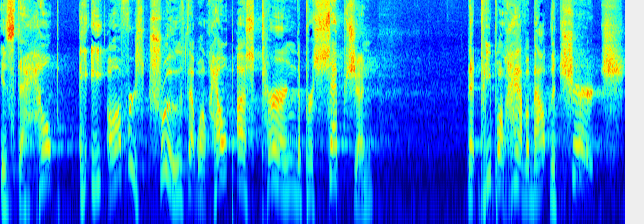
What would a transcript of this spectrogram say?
is to help, he offers truth that will help us turn the perception that people have about the church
